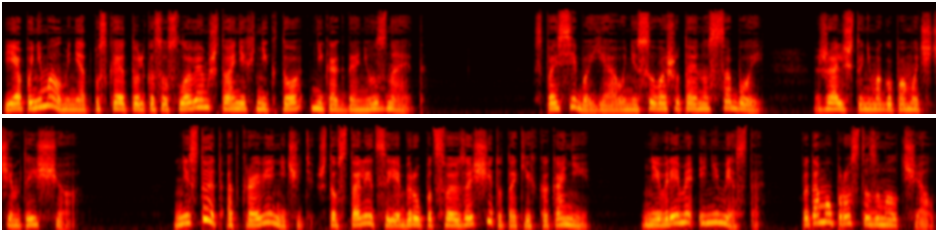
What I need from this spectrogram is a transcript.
Я понимал, меня отпускают только с условием, что о них никто никогда не узнает. Спасибо, я унесу вашу тайну с собой. Жаль, что не могу помочь чем-то еще. Не стоит откровенничать, что в столице я беру под свою защиту таких, как они. Не время и не место, потому просто замолчал.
